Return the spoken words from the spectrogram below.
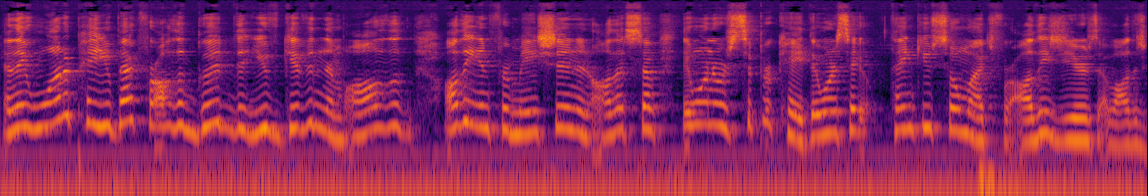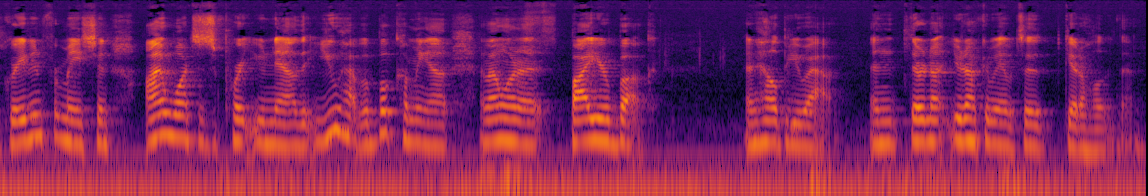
and they want to pay you back for all the good that you've given them, all the all the information and all that stuff. They want to reciprocate. They want to say thank you so much for all these years of all this great information. I want to support you now that you have a book coming out, and I want to buy your book and help you out. And they're not. You're not going to be able to get a hold of them.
